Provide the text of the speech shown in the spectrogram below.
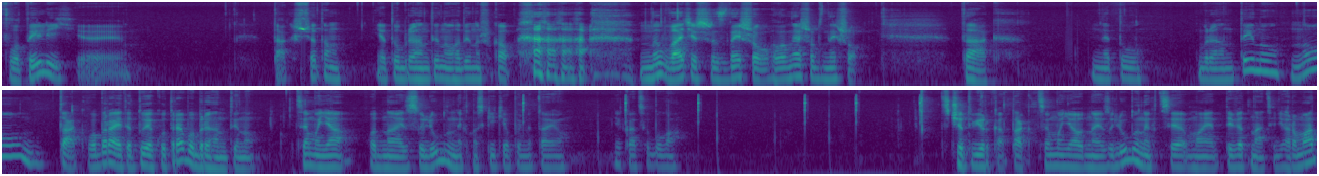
флотилій. Е, Так, що там? Я ту бригантину годину шукав. Ха-ха-ха. Ну, бачиш, знайшов. Головне, щоб знайшов. Так. Не ту бригантину. Ну, так, вибирайте ту, яку треба бригантину. Це моя одна із улюблених, наскільки я пам'ятаю, яка це була. Це четвірка. Так, це моя одна із улюблених. Це має 19 гармат.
